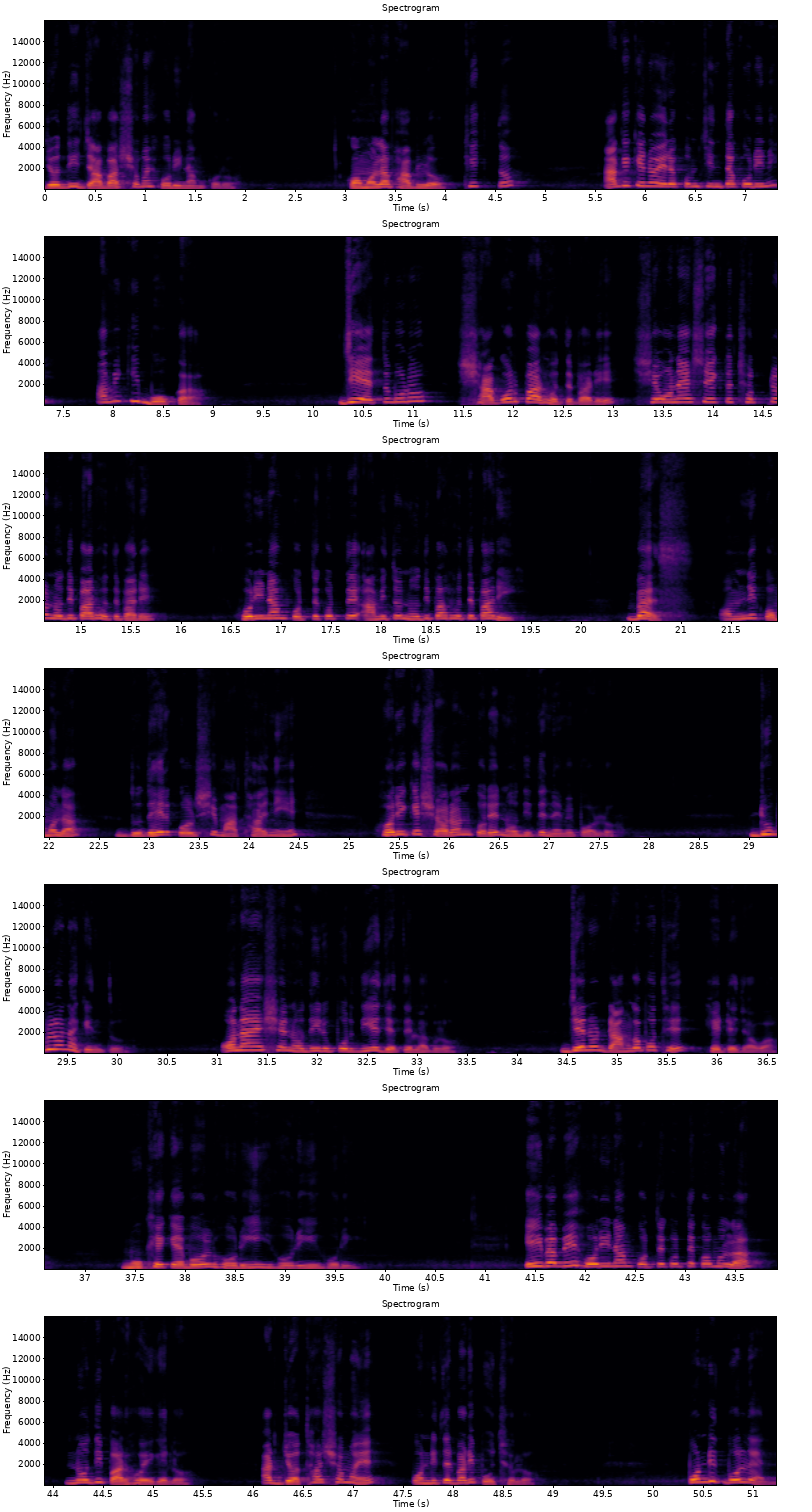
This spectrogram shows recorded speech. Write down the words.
যদি যাবার সময় হরিনাম করো। কমলা ভাবল, ঠিক তো, আগে কেন এরকম চিন্তা করিনি? আমি কি বোকা? যে এত বড় সাগর পার হতে পারে, সে অনায়াসে একটা ছোট্ট নদী পার হতে পারে। হরিনাম করতে করতে আমি তো নদী পার হতে পারি। ব্যাস, অমনি কমলা দুধের কলসি মাথায় নিয়ে হরিকে স্মরণ করে নদীতে নেমে পড়ল। ডুবল না কিন্তু। অনায়াসে নদীর উপর দিয়ে যেতে লাগল। যেন ডাঙ্গা পথে হেঁটে যাওয়া। মুখে কেবল হরি হরি হরি। এইভাবে হরিনাম করতে করতে কমলা নদী পার হয়ে গেল আর যথাসময়ে পণ্ডিতের বাড়ি পৌঁছল। পণ্ডিত বললেন,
